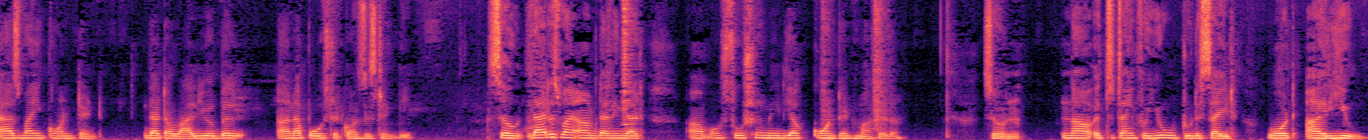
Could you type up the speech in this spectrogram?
as my content that are valuable and are posted consistently. So that is why i'm telling that i'm a social media content marketer. So now it's time for you to decide what are you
